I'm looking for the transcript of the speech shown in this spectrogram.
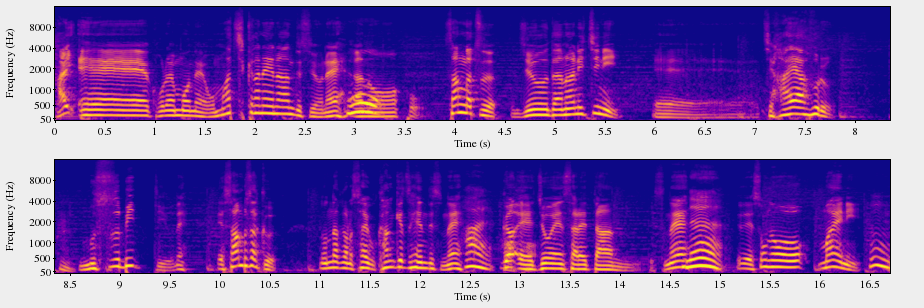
はい、えー、これもねお待ちかねなんですよね。あの3月17日に、えー、ちはやふる結びっていうね、えー、3部作の中の最後完結編ですね、はい。が、えー上演されたんですね。ね。でその前に、うん。え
